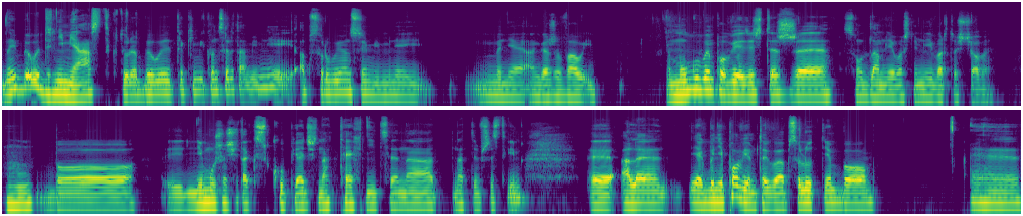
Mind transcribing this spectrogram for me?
no i były dni miast, które były takimi koncertami mniej absorbującymi, mniej mnie angażowały i mógłbym powiedzieć też, że są dla mnie właśnie mniej wartościowe Mhm. bo y, nie muszę się tak skupiać na technice, na, na tym wszystkim, Y, ale jakby nie powiem tego absolutnie, bo e,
